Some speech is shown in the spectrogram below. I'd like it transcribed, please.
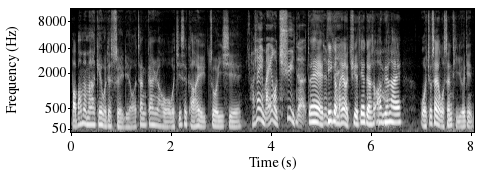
爸爸妈妈给我的水流这样干扰我，我其实可以做一些，好像也蛮有趣的。对，第一个蛮有趣的，第二个说哦，原来我就算我身体有点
